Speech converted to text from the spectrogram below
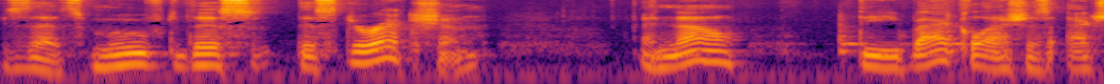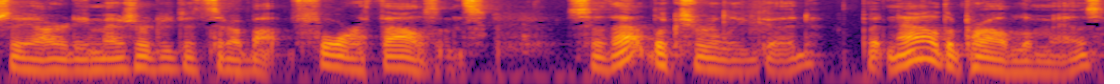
is that's moved this this direction and now the backlash is actually already measured it. It's at about 4 thousandths. So that looks really good. But now the problem is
